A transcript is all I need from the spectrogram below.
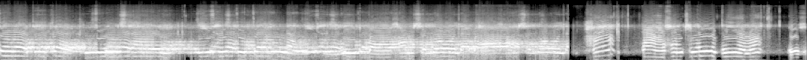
สวัสดีค่ะคุณลุงชัยดิฉันจะจ้างหนังผีในป่าคำ คำชะโนดเนี่ยนะ โอ้โห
